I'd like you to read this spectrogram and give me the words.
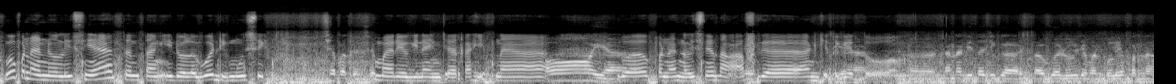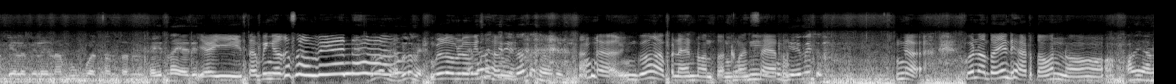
Gue pernah nulisnya tentang idola gue di musik Siapa tuh? Siapa? Mario Ginanjar Kahitna. Oh iya. Gue pernah nulisnya tentang Afgan gitu-gitu. Iya. Eh, karena Dita juga setahu gue dulu zaman kuliah pernah bela-belain aku buat nonton Kaitna ya Dit. Yoi, tapi nggak kesampaian. Belum ya? Belum ya? Belum belum kesampaian. nonton ya? Enggak, gue nggak pernah nonton Yang di konser. UGM itu. Enggak, gue nontonnya di Hartono Oh yang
